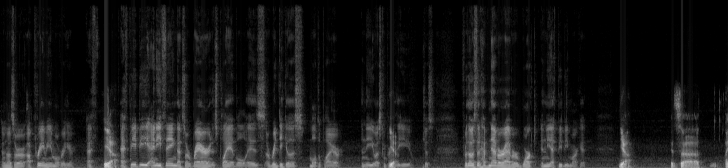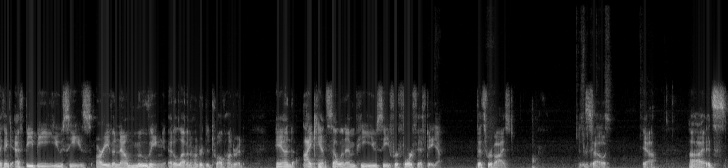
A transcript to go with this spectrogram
and those are a premium over here. F- yeah. FBB anything that's a rare and is playable is a ridiculous multiplier in the US compared yeah. to the EU. Just for those that have never ever worked in the FBB market. Yeah. It's uh, I think FBB UCs are even now moving at 1100 to 1200, and I can't sell an MP UC for 450. Yeah, that's revised. It's ridiculous. So, yeah, uh, it's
